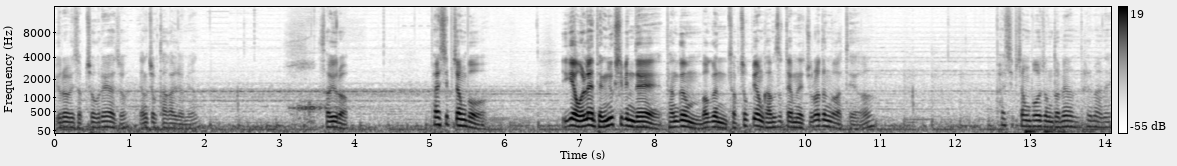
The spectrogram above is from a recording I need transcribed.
유럽에 접촉을 해야죠. 양쪽 다 가려면. 서유럽. 80 정보. 이게 원래는 160인데 방금 먹은 접촉 비용 감소 때문에 줄어든 것 같아요 80 정보 정도면 할만해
